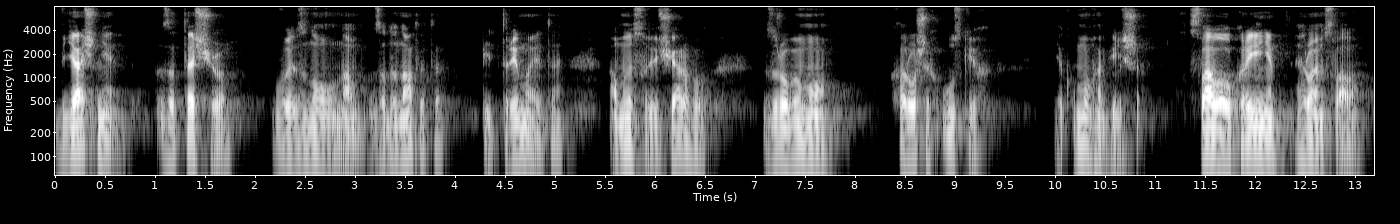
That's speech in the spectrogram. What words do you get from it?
вдячні за те, що ви знову нам задонатите, підтримаєте, а ми, в свою чергу, зробимо хороших узких якомога більше. Слава Україні! Героям слава!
